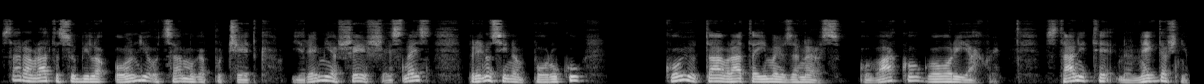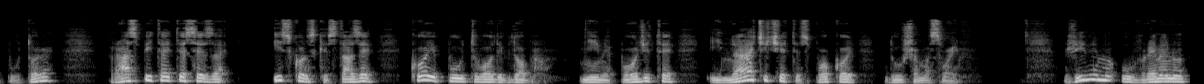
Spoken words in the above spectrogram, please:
Stara vrata su bila ondje od samoga početka. Jeremija 6.16 prenosi nam poruku koju ta vrata imaju za nas. Ovako govori Jahve. Stanite na negdašnje putove, raspitajte se za iskonske staze koji put vodi k dobru. Njime pođite i naći ćete spokoj dušama svojim. Živimo u vremenu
